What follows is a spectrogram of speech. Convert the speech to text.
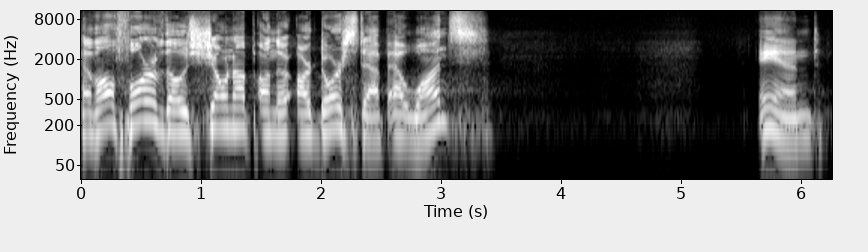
have all four of those shown up on the, our doorstep at once? And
